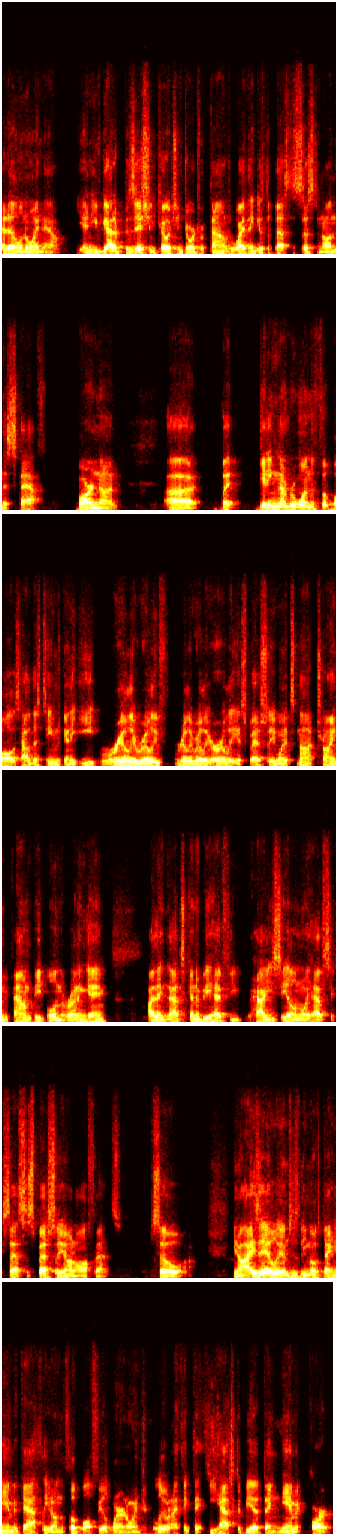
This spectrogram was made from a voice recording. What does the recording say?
at Illinois now and you've got a position coach in George McDonald, who I think is the best assistant on this staff, bar none. Uh, but getting number one, the football is how this team is going to eat really, really, really, really early, especially when it's not trying to pound people in the running game. I think that's going to be how you, how you see Illinois have success, especially on offense. So, you know, Isaiah Williams is the most dynamic athlete on the football field wearing orange and blue. And I think that he has to be a dynamic part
